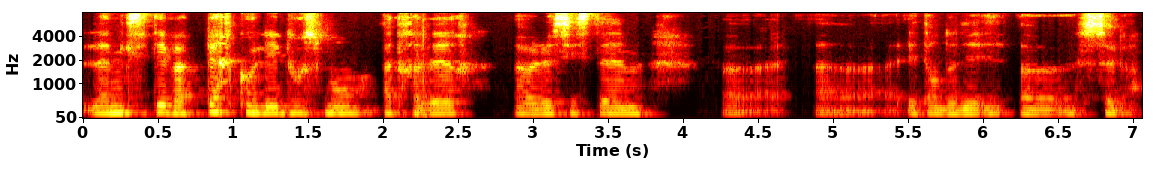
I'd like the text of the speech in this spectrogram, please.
la mixité va percoler doucement à travers le système étant donné cela.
